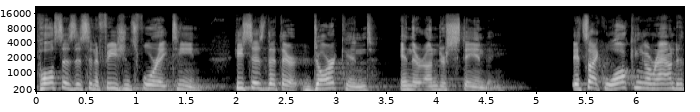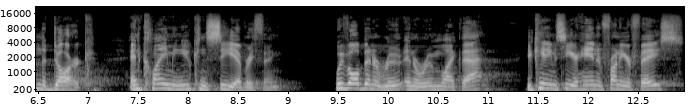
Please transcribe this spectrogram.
Paul says this in Ephesians 4:18. He says that they're darkened in their understanding. It's like walking around in the dark and claiming you can see everything. We've all been in a room like that. You can't even see your hand in front of your face.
